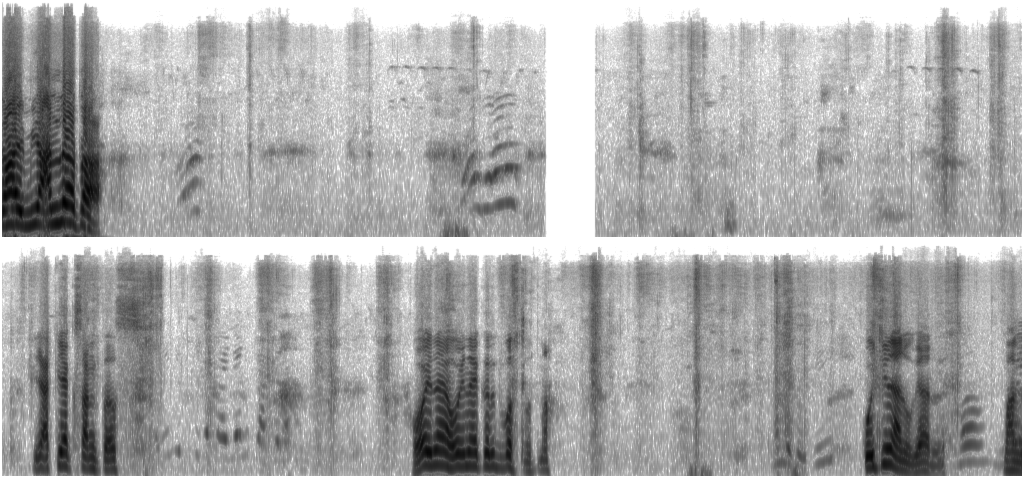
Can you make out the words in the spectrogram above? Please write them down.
काय मी आणलं आता. याक याक सांगतास. होय नाही होय नाही करीत बसलोत ना. कोयची नाही आणू घ्या आणलं भांग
